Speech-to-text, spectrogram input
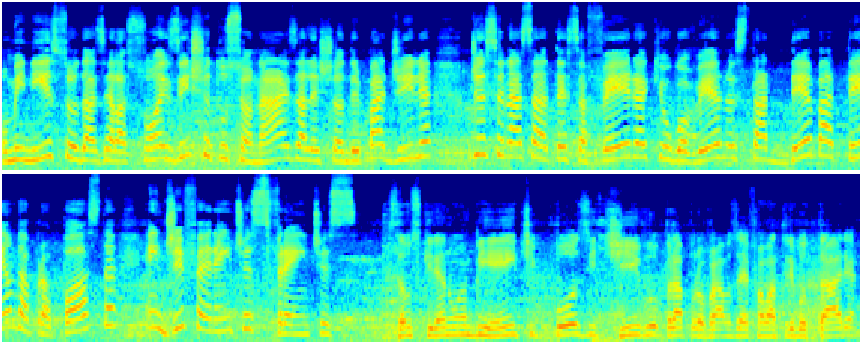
o ministro das Relações Relações Institucionais, Alexandre Padilha, disse nesta terça-feira que o governo está debatendo a proposta em diferentes frentes. Estamos criando um ambiente positivo para aprovarmos a reforma tributária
